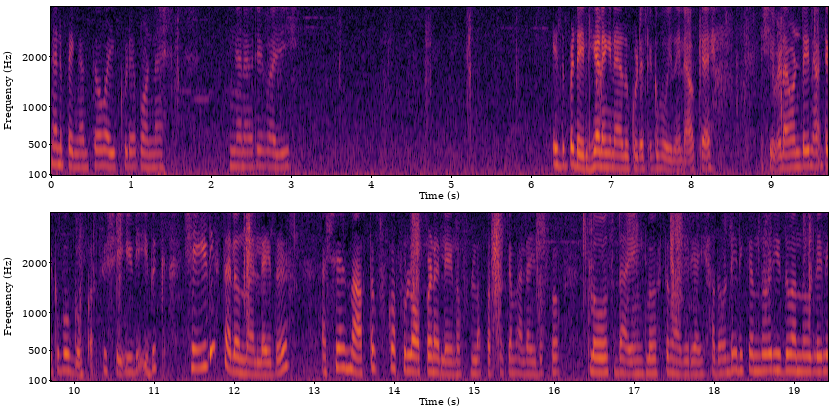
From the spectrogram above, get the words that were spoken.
ഞാനിപ്പോൾ എങ്ങനത്തെ വഴി പോണേ? ഇങ്ങനെ ഒരു വഴി ഇതിപ്പോൾ ഡൽഹി ആണെങ്കിൽ ഞാൻ അത് കൂടെ ഒറ്റയ്ക്ക് പോയിരുന്നില്ല ഓക്കെ പക്ഷെ ഇവിടെ കൊണ്ട് ഞാൻ ഒറ്റയ്ക്ക് പോകും കുറച്ച് ഷെയ്ഡി ഇത് ഷെയ്ഡി സ്ഥലമൊന്നും അല്ല ഇത് പക്ഷേ നേരത്തെ ഫുൾ ഓപ്പൺ അല്ലായിരുന്നു ഫുൾ അപ്പുറത്തൊക്കെ മല ഇതിപ്പോൾ ക്ലോസ്ഡ് ആയി എൻക്ലോസ്ഡ് മാതിരിയായി അതുകൊണ്ട് എനിക്ക് എന്തോ ഒരു ഇത് വന്നു ഉള്ളിൽ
